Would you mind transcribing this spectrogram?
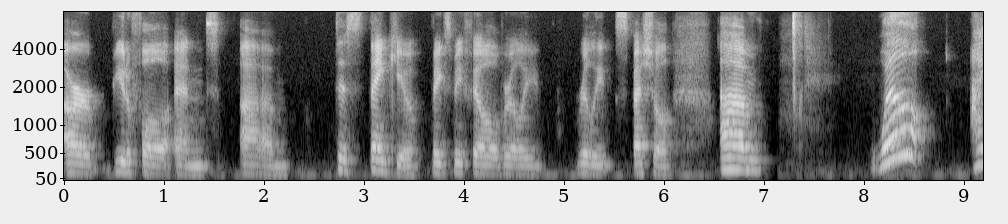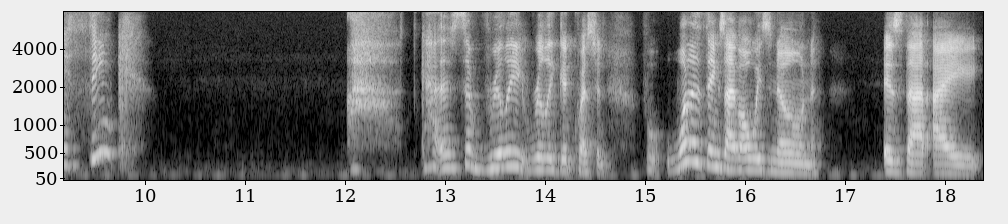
are beautiful and um, this thank you makes me feel really really special. Um, well, I think God, it's a really really good question. One of the things I've always known is that I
